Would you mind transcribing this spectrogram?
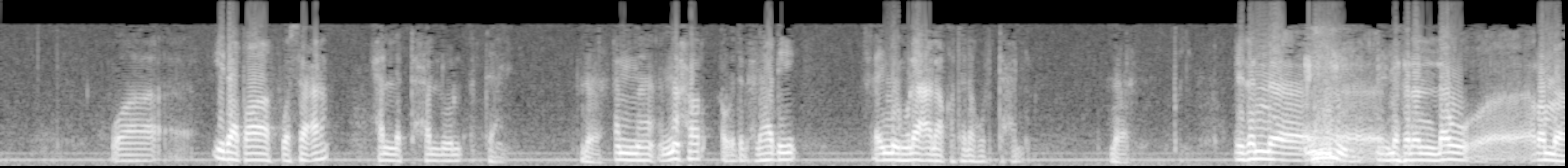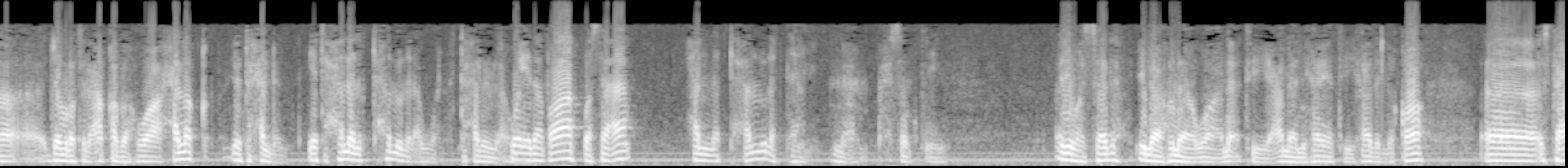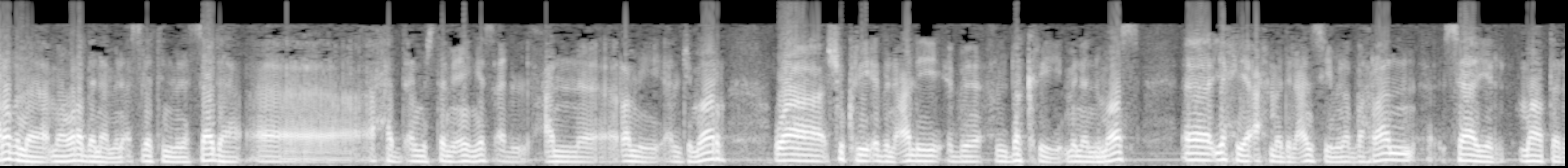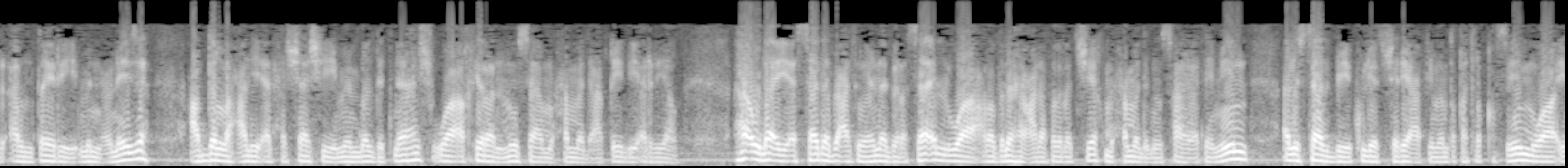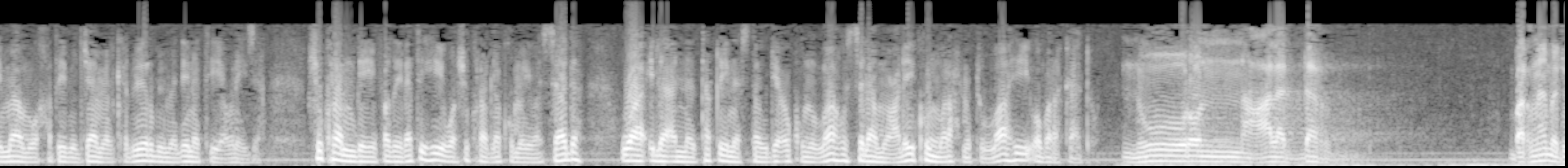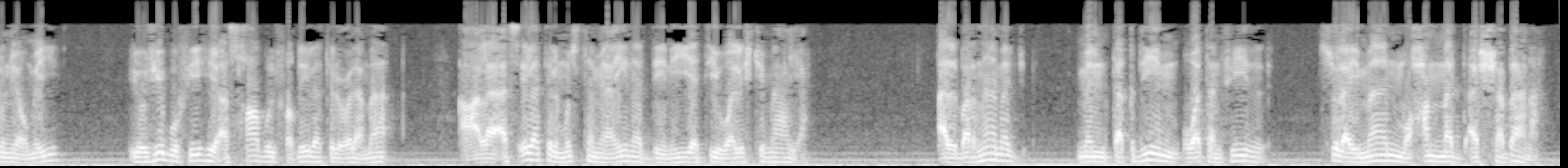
وإذا طاف وسعى حل التحلل الثاني. نعم. أما النحر أو ذبح الهدي فإنه لا علاقة له في التحلل. نعم. إذا مثلا لو رمى جمرة العقبة وحلق يتحلل. يتحلل التحلل الأول. التحلل الأول. وإذا طاف وسعى حل التحلل الثاني. نعم أحسنت. أيها السادة إلى هنا ونأتي على نهاية هذا اللقاء. آه، استعرضنا ما وردنا من أسئلة من السادة. آه، أحد المستمعين يسأل عن رمي الجمار وشكري ابن علي البكري من النماص. يحيى أحمد العنسي من الظهران ساير ماطر المطيري من عنيزة عبد الله علي الحشاشي من بلدة ناهش وأخيرا موسى محمد عقيلي الرياض. هؤلاء السادة بعثوا لنا برسائل وعرضناها على فضيلة الشيخ محمد بن صالح العثيمين الأستاذ بكلية الشريعة في منطقة القصيم وإمام وخطيب الجامع الكبير بمدينة عنيزة. شكرا لفضيلته وشكرا لكم أيها السادة. وإلى أن نلتقي. نستودعكم الله. والسلام عليكم ورحمة الله وبركاته. نور على الدرب. برنامج يومي يجيب فيه أصحاب الفضيلة العلماء على أسئلة المستمعين الدينية والاجتماعية. البرنامج من تقديم وتنفيذ سليمان محمد الشبانة.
